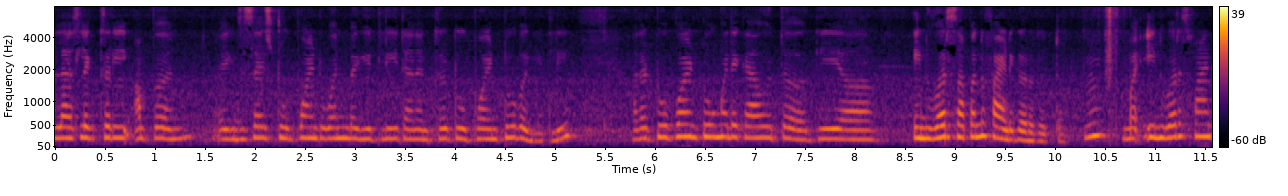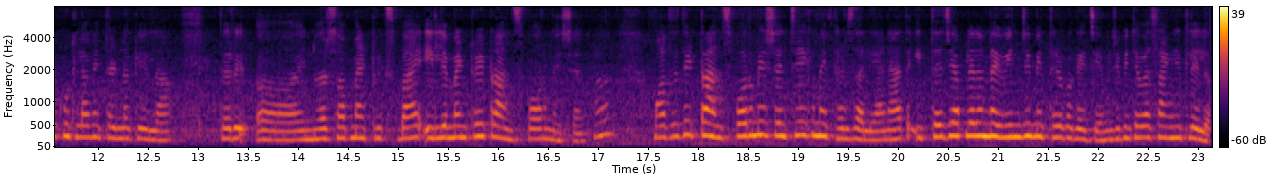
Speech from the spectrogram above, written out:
लास्ट लेक्चर आपण एक्झरसाइज टू पॉईंट वन बघितली त्यानंतर टू पॉईंट टू बघितली. आता टू पॉईंट टूमध्ये काय होतं की इन्व्हर्स आपण फाइंड करत होतो. मग इन्व्हर्स फाइंड कुठल्या मेथडनं केला तर inverse of matrix by elementary transformation हां? मग आता ती ट्रान्सफॉर्मेशनची एक मेथड झाली आणि आता इथं जी आपल्याला नवीन जी मेथड बघायची आहे म्हणजे मी तेव्हा सांगितलेलं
